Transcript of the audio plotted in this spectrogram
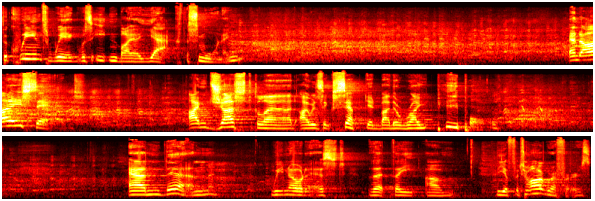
the Queen's wig was eaten by a yak this morning? and I said, I'm just glad I was accepted by the right people. and then we noticed that the um, the photographers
